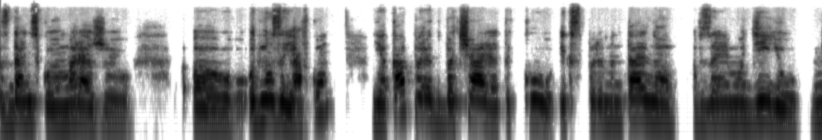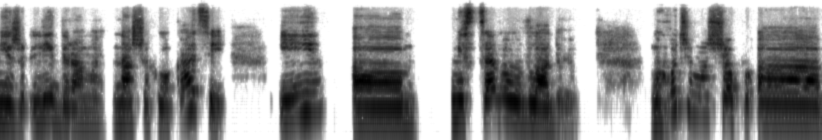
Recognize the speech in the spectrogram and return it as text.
з данською мережею одну заявку, яка передбачає таку експериментальну взаємодію між лідерами наших локацій і місцевою владою. Ми хочемо, щоб е,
